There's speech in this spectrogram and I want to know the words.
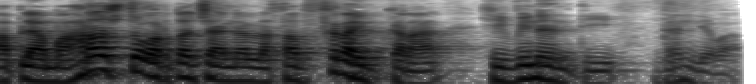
आपल्या महाराष्ट्र वार्ता चॅनलला सबस्क्राईब करा. ही विनंती धन्यवाद.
